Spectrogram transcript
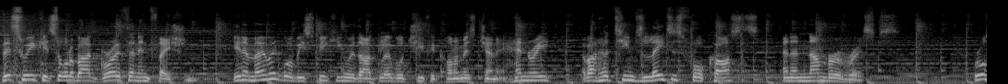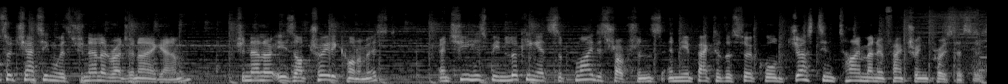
This week it's all about growth and inflation. In a moment, we'll be speaking with our global chief economist, Janet Henry, about her team's latest forecasts and a number of risks. We're also chatting with Shanella Rajanayagam. Shanella is our trade economist and she has been looking at supply disruptions and the impact of the so called just in time manufacturing processes.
